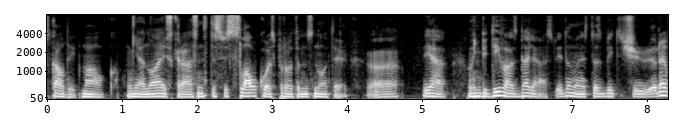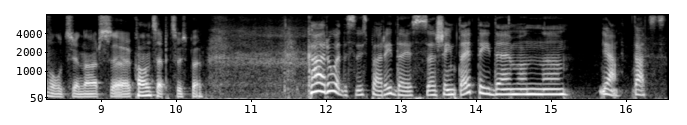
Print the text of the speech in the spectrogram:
skaldīt malku. Jā, no aizkrāsnes tas viss laukos, protams, notiek. Uh, jā. Viņi bija divās daļās. Iedomājieties, tas bija revolucionārs uh, koncepts vispār. Kā rodas vispār idejas šīm tētīdēm un uh, Jā, tāds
